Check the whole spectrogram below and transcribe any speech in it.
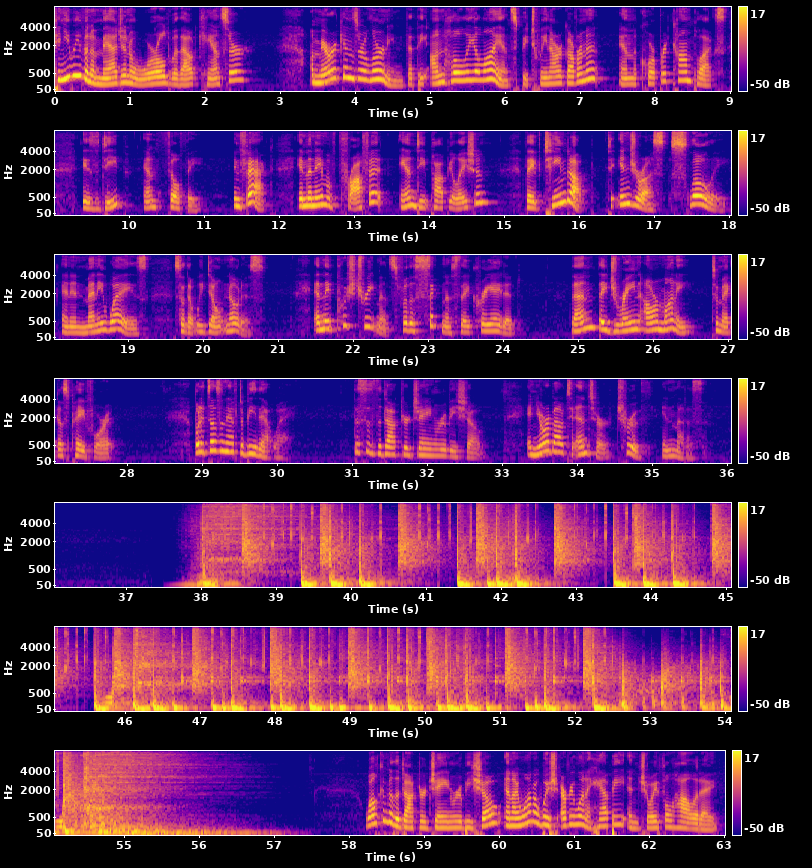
Can you even imagine a world without cancer? Americans are learning that the unholy alliance between our government and the corporate complex is deep and filthy. In fact, in the name of profit and depopulation, they've teamed up to injure us slowly and in many ways so that we don't notice. And they push treatments for the sickness they created. Then they drain our money to make us pay for it. But it doesn't have to be that way. This is the Dr. Jane Ruby Show, and you're about to enter Truth in Medicine. Welcome to the Dr. Jane Ruby Show, and I want to wish everyone a happy and joyful holiday.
